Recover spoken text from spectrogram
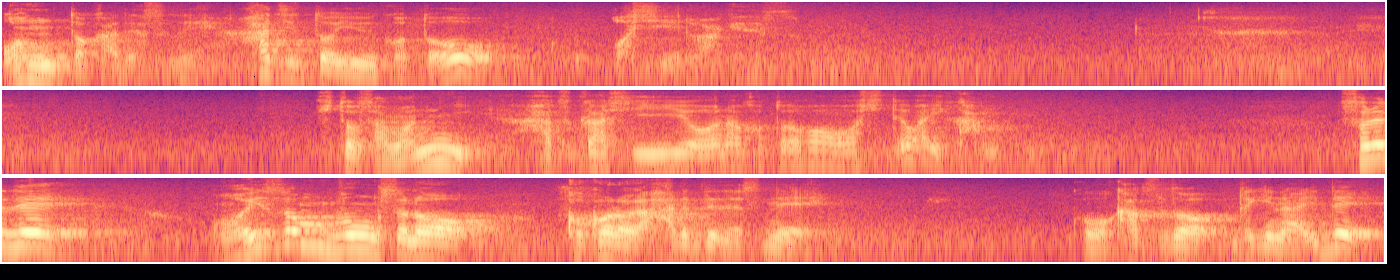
恩とかですね恥ということを教えるわけです。人様に恥ずかしいようなことをしてはいかん。それで思い存分その心が晴れてですねこう活動できないで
